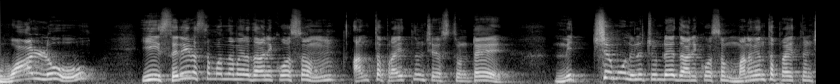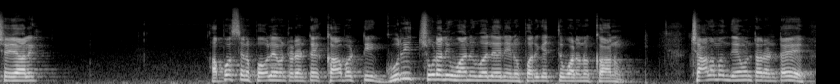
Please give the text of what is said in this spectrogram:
వాళ్ళు ఈ శరీర సంబంధమైన దానికోసం అంత ప్రయత్నం చేస్తుంటే నిత్యము నిలుచుండే దానికోసం మనం ఎంత ప్రయత్నం చేయాలి? అపోసిన పౌలు ఏమంటాడంటే కాబట్టి గురి చూడని వాని వలె నేను పరిగెత్తివాడను కాను. చాలామంది ఏమంటారంటే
